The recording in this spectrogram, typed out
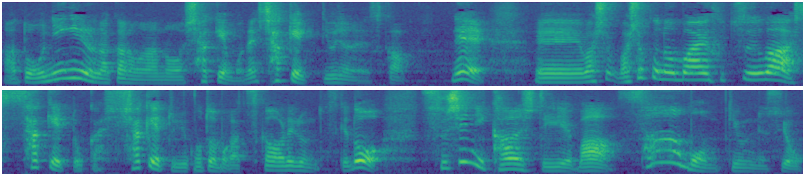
あとおにぎりの中のあの鮭もね、鮭って言うじゃないですか。で、えー、和食和食の場合普通は鮭とか鮭という言葉が使われるんですけど寿司に関して言えばサーモンって言うんですよ。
